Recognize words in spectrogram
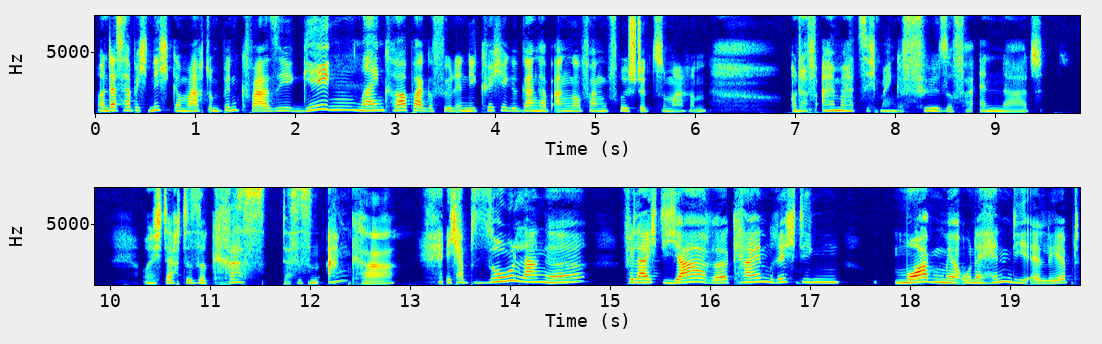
Und das habe ich nicht gemacht und bin quasi gegen mein Körpergefühl in die Küche gegangen, habe angefangen, Frühstück zu machen. Und auf einmal hat sich mein Gefühl so verändert. Und ich dachte so, krass, das ist ein Anker. Ich habe so lange, vielleicht Jahre, keinen richtigen Morgen mehr ohne Handy erlebt,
